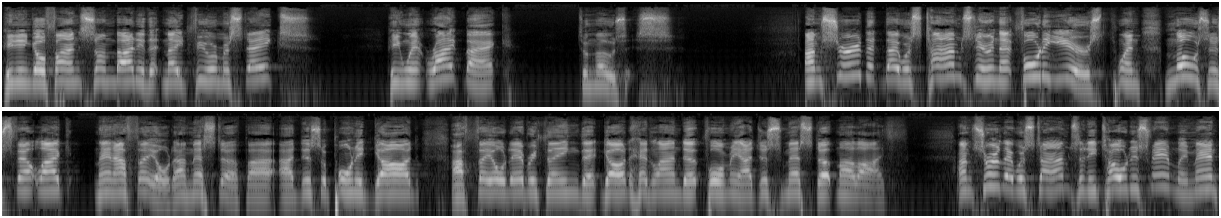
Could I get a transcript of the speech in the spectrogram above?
He didn't go find somebody that made fewer mistakes. He went right back to Moses. I'm sure that there was times during that 40 years when Moses felt like, man, I failed. I messed up. I, I disappointed God. I failed everything that God had lined up for me. I just messed up my life. I'm sure there was times that he told his family, man,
